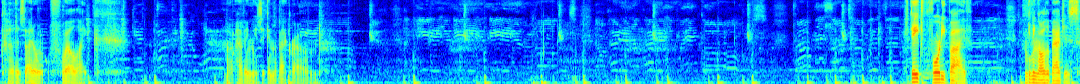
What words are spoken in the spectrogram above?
Because I don't feel like not having music in the background. Stage 45. I'm getting all the badges.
